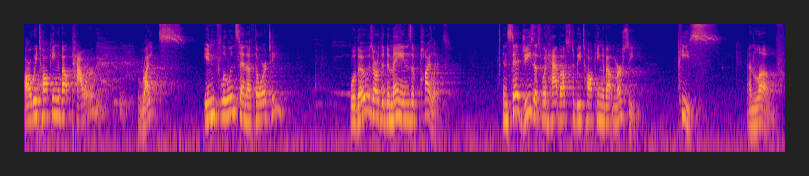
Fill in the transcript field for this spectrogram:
Are we talking about power, rights, influence, and authority? Well, those are the domains of Pilate. Instead, Jesus would have us to be talking about mercy, peace, and love.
